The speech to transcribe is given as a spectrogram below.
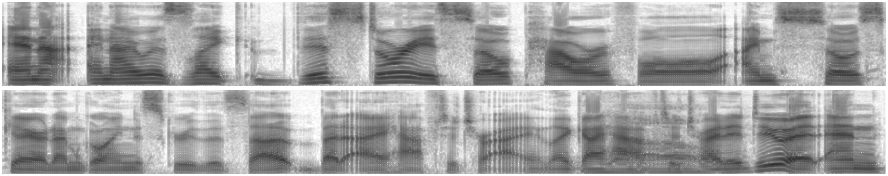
And I, and I was like, this story is so powerful. I'm so scared I'm going to screw this up, but I have to try. Like I have to try to do it. And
